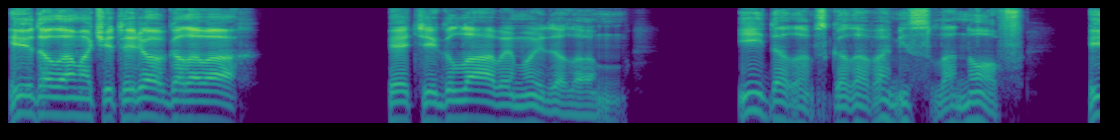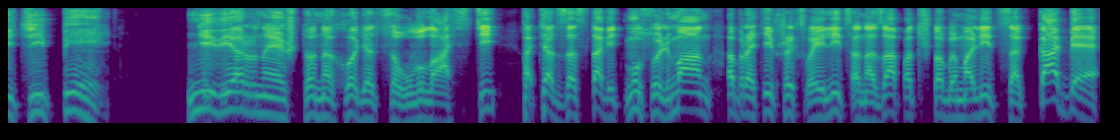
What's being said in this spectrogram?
Идолам о четырех головах, пятиглавым идолам, идолам с головами слонов. И теперь неверные, что находятся у власти, хотят заставить мусульман, обративших свои лица на запад, чтобы молиться Кабе,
